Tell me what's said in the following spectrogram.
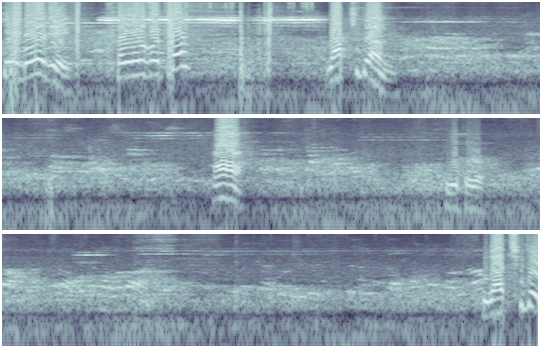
কে বলেছে সরবরাহ করতে যাচ্ছি তো আমি হ্যাঁ ইয়ে করবো যাচ্ছি তো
